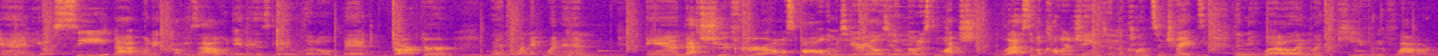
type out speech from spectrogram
and you'll see that when it comes out, it is a little bit darker than when it went in. And that's true for almost all the materials. You'll notice much less of a color change in the concentrates than you will in like the keef and the flower.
